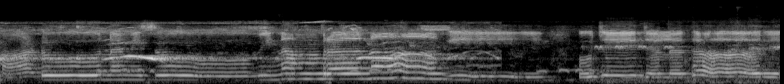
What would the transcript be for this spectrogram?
ಮಾಡು ನಮಿಸು ವಿನಮ್ರನಾಗಿ, ಪೂಜೆ ಜಲಧಾರೆ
